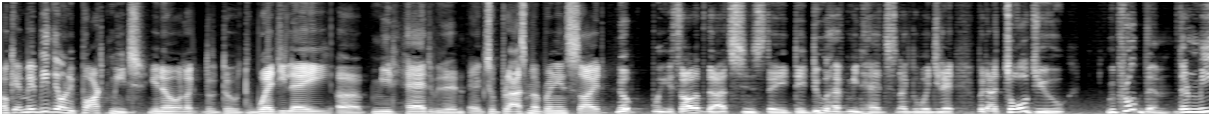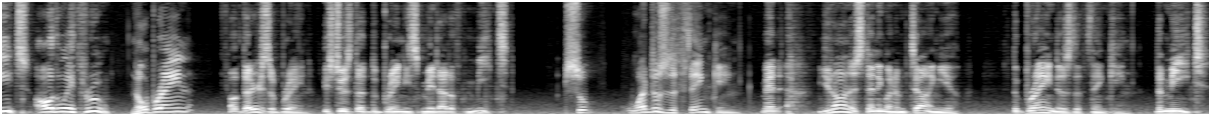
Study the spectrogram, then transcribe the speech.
Okay, maybe the only part meat, you know, like the, the, the wedgie uh, meat head with an exoplasma brain inside. Nope, we thought of that since they, they do have meat heads like the wedgie but I told you, we probed them. They're meat all the way through. No brain? Oh, there is a brain. It's just that the brain is made out of meat. So, what does the thinking? Man, you're not understanding what I'm telling you. The brain does the thinking. The meat.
